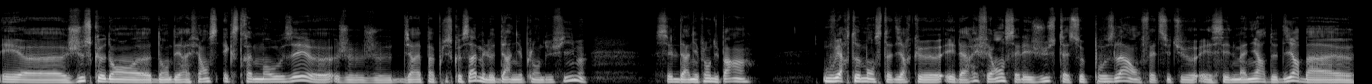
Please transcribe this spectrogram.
Et jusque dans, dans des références extrêmement osées je, je dirais pas plus que ça mais le dernier plan du film c'est le dernier plan du parrain ouvertement, c'est-à-dire que et la référence, elle est juste, elle se pose là en fait, si tu veux, et c'est une manière de dire bah euh,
